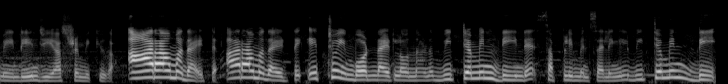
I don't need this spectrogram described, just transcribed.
മെയിന്റെയിൻ ചെയ്യാൻ ശ്രമിക്കുക. ആറാമതായിട്ട് ആറാമതായിട്ട് ഏറ്റവും ഇമ്പോർട്ടന്റ് ആയിട്ടുള്ള ഒന്നാണ് വിറ്റമിൻ ഡീന്റെ സപ്ലിമെന്റ്സ് അല്ലെങ്കിൽ വിറ്റമിൻ ഡി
